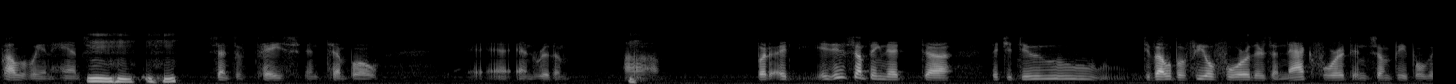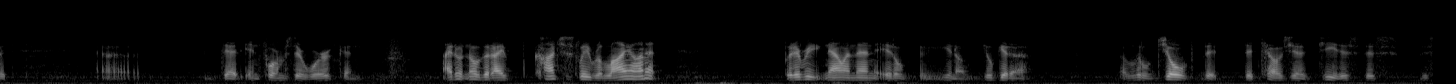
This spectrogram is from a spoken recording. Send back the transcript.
probably enhances Mm-hmm. Mm-hmm. sense of pace and tempo and, and rhythm. Um, but it, it is something that uh, that you do develop a feel for. There's a knack for it in some people that uh, that informs their work, and I don't know that I consciously rely on it. But every now and then, it'll you know you'll get a a little jolt that that tells you, gee, this this this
